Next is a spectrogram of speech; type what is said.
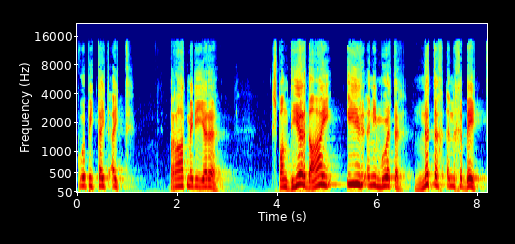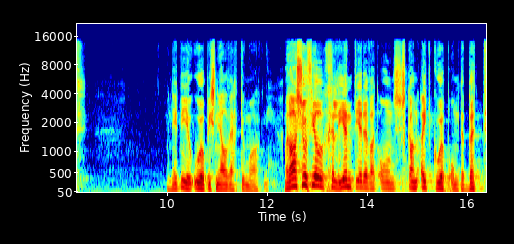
koop die tyd uit. Praat met die Here. Spandeer daai uur in die motor nuttig in gebed. Net nie jou oë op die snelweg toemaak nie. Maar daar's soveel geleenthede wat ons kan uitkoop om te bid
